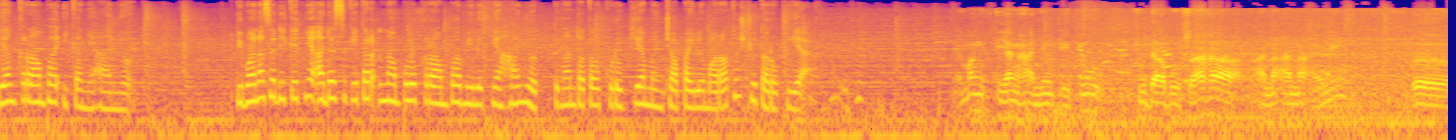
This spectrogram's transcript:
yang keramba ikannya hanyut. Di mana sedikitnya ada sekitar 60 keramba miliknya hanyut dengan total kerugian mencapai 500 juta rupiah. Memang yang hanyut itu sudah berusaha anak-anak ini eh,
